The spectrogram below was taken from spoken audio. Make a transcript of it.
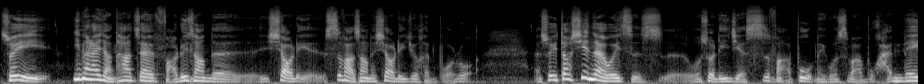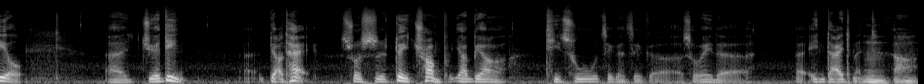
所以。一般来讲，他在法律上的效力、司法上的效力就很薄弱，所以到现在为止，是我所理解，司法部美国司法部还没有呃决定呃表态，说是对 Trump 要不要提出这个这个所谓的呃 indictment 啊，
